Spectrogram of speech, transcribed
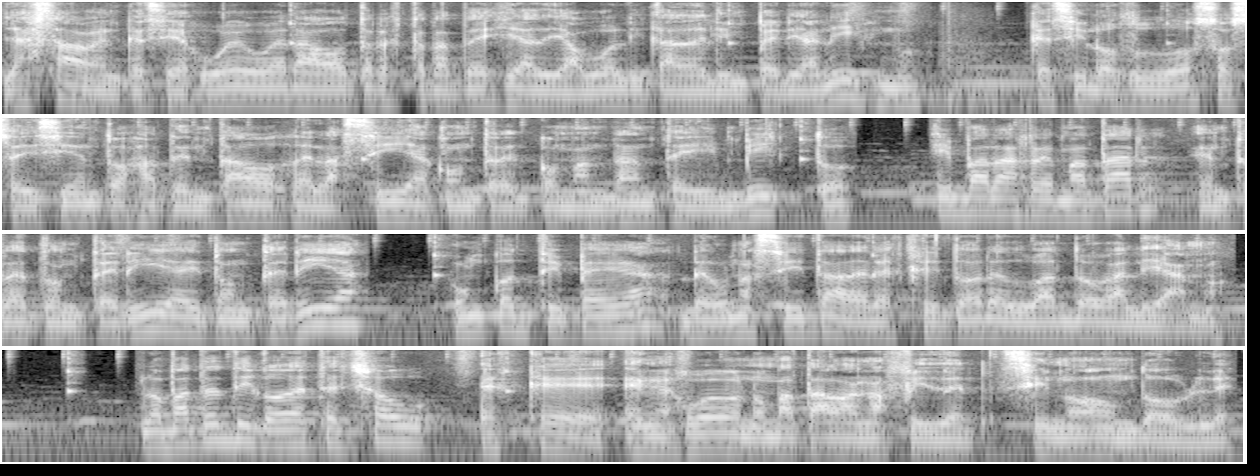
Ya saben que si el juego era otra estrategia diabólica del imperialismo, que si los dudosos 600 atentados de la CIA contra el comandante invicto, y para rematar, entre tontería y tontería, un contipega de una cita del escritor Eduardo Galeano. Lo patético de este show es que en el juego no mataban a Fidel, sino a un doble.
